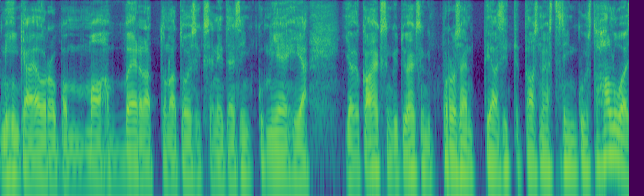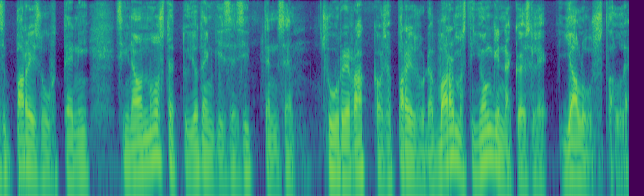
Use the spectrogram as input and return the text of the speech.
mihinkään Euroopan maahan verrattuna toisiksi eniten sinkkumiehiä ja 80-90 prosenttia sitten taas näistä sinkkuista haluaisi parisuhteen, niin siinä on nostettu jotenkin se sitten se suuri rakkaus ja parisuuden varmasti jonkinnäköiselle jalustalle.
